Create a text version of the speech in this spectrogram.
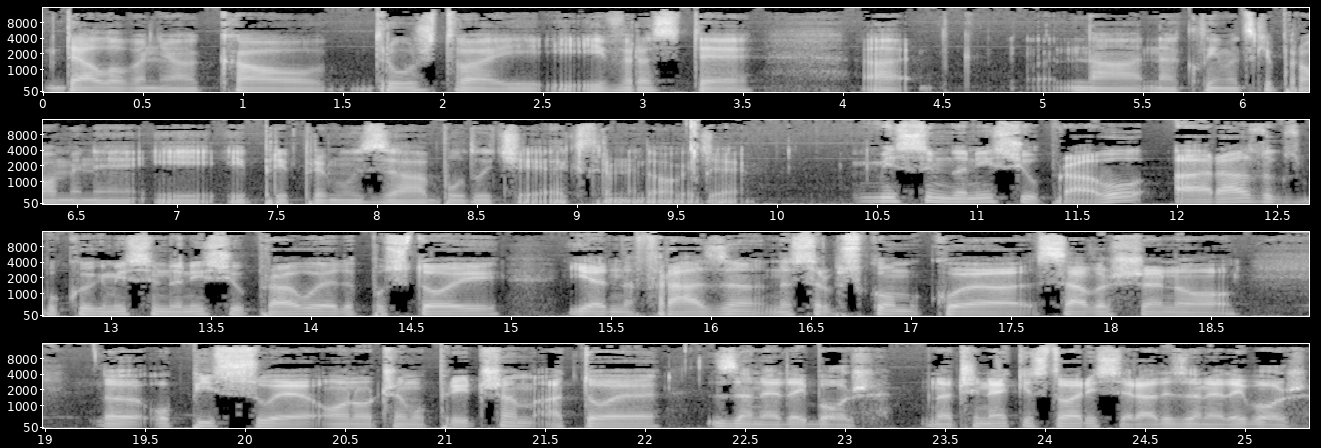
delovanja kao društva i, i, i vrste a, na, na klimatske promene i, i pripremu za buduće ekstremne događaje. Mislim da nisi u pravu, a razlog zbog kojeg mislim da nisi u pravu je da postoji jedna fraza na srpskom koja savršeno e, opisuje ono o čemu pričam, a to je za ne daj Bože. Znači, neke stvari se rade za ne daj Bože.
